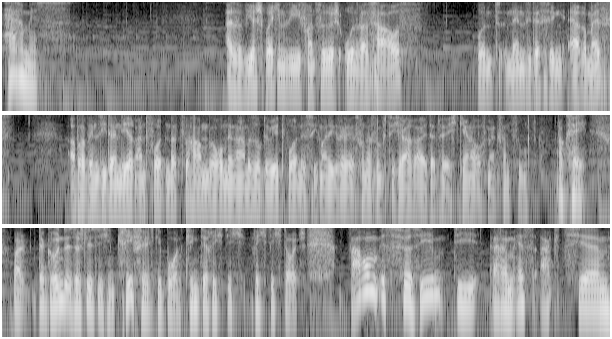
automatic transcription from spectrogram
Hermes? Also wir sprechen sie französisch ohne das H aus und nennen sie deswegen Hermes. Aber wenn Sie dann nähere Antworten dazu haben, warum der Name so gewählt worden ist, ich meine, die Gesellschaft ist 150 Jahre alt, dann höre ich gerne aufmerksam zu. Okay, weil der Gründer ist ja schließlich in Krefeld geboren, klingt ja richtig, richtig deutsch. Warum ist für Sie die RMS-Aktie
